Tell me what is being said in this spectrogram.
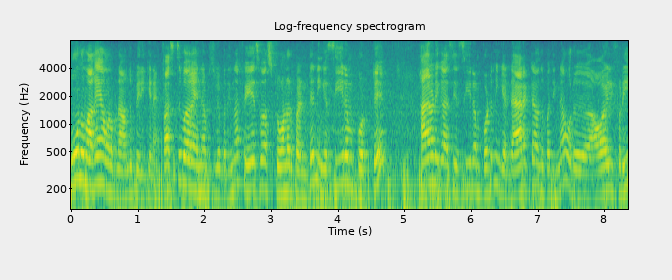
மூணு வகையை அவங்களுக்கு நான் வந்து பிரிக்கிறேன். ஃபஸ்ட்டு வகை என்ன அப்படின்னு சொல்லி பார்த்தீங்கன்னா ஃபேஸ் வாஷ் டோனர் பண்ணிட்டு நீங்கள் சீரம் போட்டு ஹைரோனிக் ஆசிட் சீரம் போட்டு நீங்கள் டேரெக்டாக வந்து பார்த்திங்கன்னா ஒரு ஆயில் ஃப்ரீ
